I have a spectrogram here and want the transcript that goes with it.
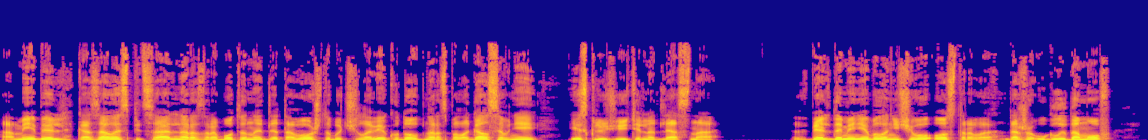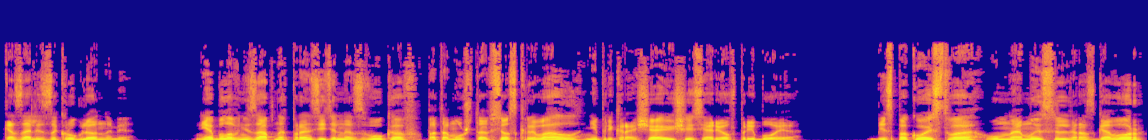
а мебель казалась специально разработанной для того, чтобы человек удобно располагался в ней исключительно для сна. В Бельдаме не было ничего острого, даже углы домов казались закругленными. Не было внезапных пронзительных звуков, потому что все скрывал непрекращающийся рев прибоя. Беспокойство, умная мысль, разговор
